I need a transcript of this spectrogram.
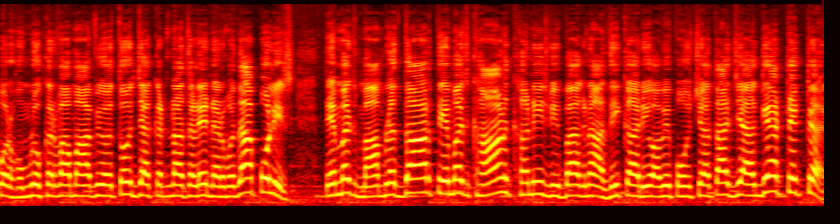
પર હુમલો કરવામાં આવ્યો હતો. જ્યાં ઘટના સ્થળે નર્મદા પોલીસ તેમજ મામલતદાર તેમજ ખાણ ખનીજ વિભાગના અધિકારીઓ આવી પહોંચ્યા હતા. જ્યાં અગિયાર ટ્રેક્ટર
